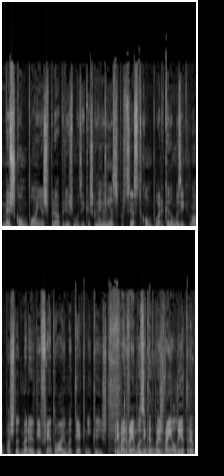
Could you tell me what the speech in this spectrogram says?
mas compõe as próprias músicas. Como é que Uhum. é esse processo de compor? Cada música é composta de maneira diferente ou há uma técnica? Isto, primeiro vem a música, depois vem a letra.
